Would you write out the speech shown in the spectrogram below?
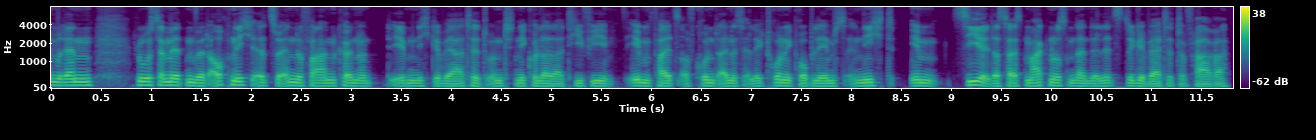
im Rennen. Lewis Hamilton wird auch nicht äh, zu Ende fahren können und eben nicht gewertet. Und Nicola Latifi ebenfalls aufgrund eines Elektronikproblems nicht im Ziel. Das heißt, Magnussen dann der letzte gewertete Fahrer,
